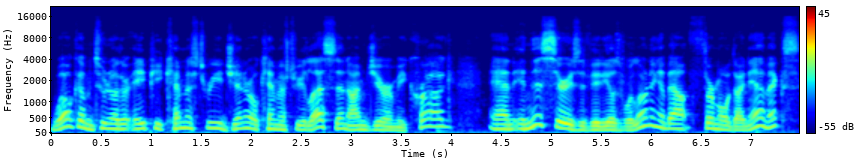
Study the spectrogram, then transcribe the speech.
Welcome to another AP Chemistry General Chemistry lesson. I'm Jeremy Krug, and in this series of videos, we're learning about thermodynamics,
